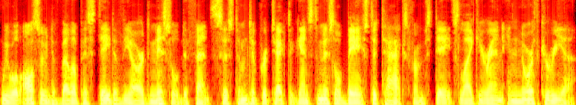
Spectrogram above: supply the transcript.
We will also develop a state-of-the-art missile defense system to protect against missile-based attacks from states like Iran and North Korea,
